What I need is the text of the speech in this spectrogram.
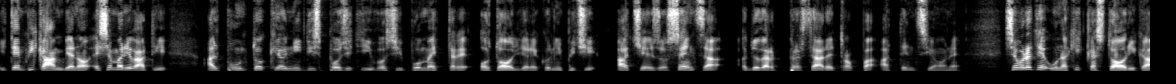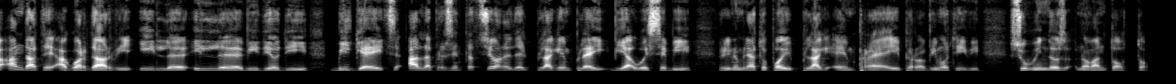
I tempi cambiano e siamo arrivati al punto che ogni dispositivo si può mettere o togliere con il PC acceso senza dover prestare troppa attenzione. Se volete una chicca storica andate a guardarvi il, il video di Bill Gates alla presentazione del plug and play via USB, rinominato poi plug and play per ovvi motivi, su Windows 98.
